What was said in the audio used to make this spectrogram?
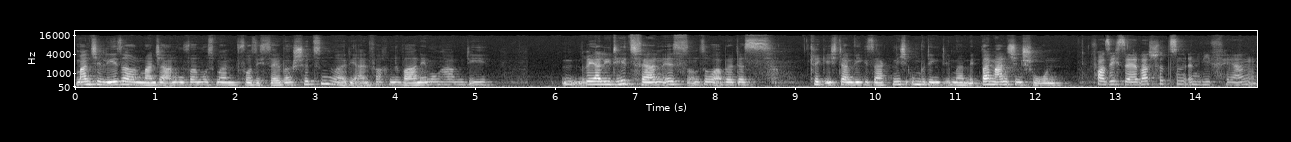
manche Leser und manche Anrufer muss man vor sich selber schützen, weil die einfach eine Wahrnehmung haben, die realitätsfern ist und so. Aber das kriege ich dann, wie gesagt, nicht unbedingt immer mit. Bei manchen schon vor sich selber schützen? Inwiefern?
